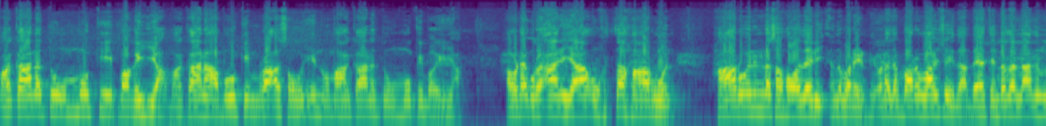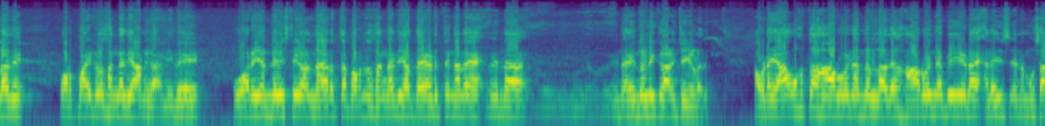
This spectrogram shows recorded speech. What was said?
മാക്കാനത്ത് ഉമ്മുക്കി ബഹയ്യ മാക്കാന അബൂക്കി ഇമ്രാ സൗഇൻ മാക്കാനത്ത് ഉമ്മുക്കി ബഹയ്യ അവിടെ ഖുർആൻ യാ ഉഹ്ത ഹാറൂൻ. ഹാറൂനിന്റെ സഹോദരി എന്ന് പറയുന്നുണ്ട്. ഇവിടെ വായിച്ചു ഇത് അദ്ദേഹത്തിന്റെതല്ല എന്നുള്ളത് ഉറപ്പായിട്ടുള്ള സംഗതിയാണ്. കാരണം ഇത് ഓറിയന്റലിസ്റ്റുകൾ നേരത്തെ പറഞ്ഞ സംഗതി അദ്ദേഹം എടുത്ത് ഇങ്ങനെ പിന്നെ പിന്നെ എഴുന്നള്ളിക്കുകയാണ് ചെയ്യുന്നത്. അവിടെ യാ ഉഹ്ത ഹാറൂൻ എന്നുള്ളത് ഹാറൂൻ നബിയുടെ അലൈഹി മുസാ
